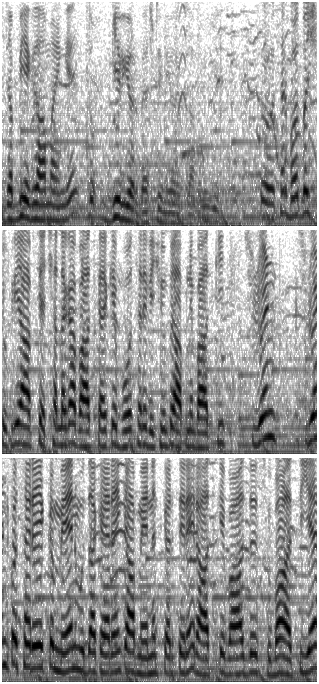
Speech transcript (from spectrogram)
जब भी एग्ज़ाम आएँगे तो give your best in your exam तो सर बहुत बहुत शुक्रिया आपसे। अच्छा लगा बात करके बहुत सारे विषयों पे आपने बात की। स्टूडेंट स्टूडेंट को सर एक मेन मुद्दा कह रहे हैं कि आप मेहनत करते रहें रात के बाद सुबह आती है।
